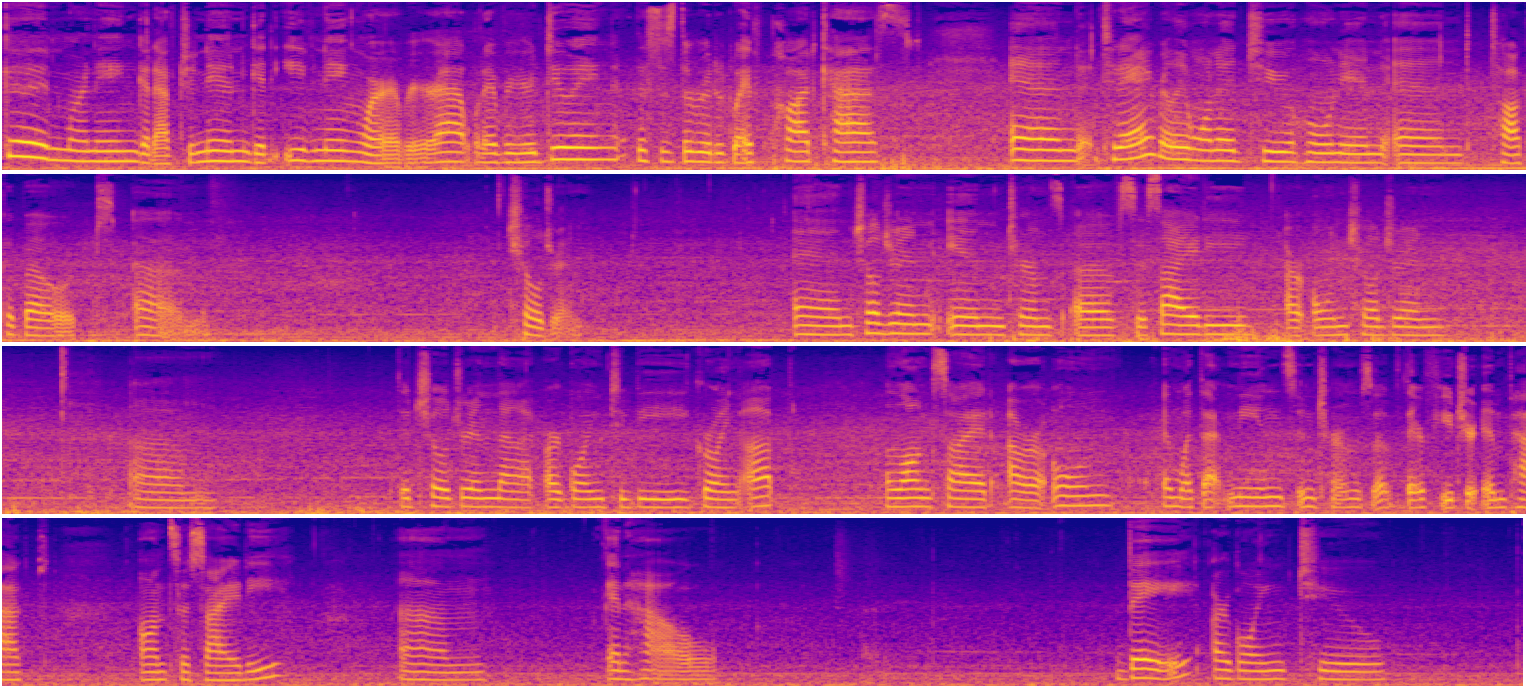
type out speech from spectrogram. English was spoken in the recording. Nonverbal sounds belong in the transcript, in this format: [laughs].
Good morning, good afternoon, good evening, wherever you're at, whatever you're doing. This is the Rooted Wife podcast. And today I really wanted to hone in and talk about um, children. And children in terms of society, our own children, um, the children that are going to be growing up alongside our own and what that means in terms of their future impact on society um, and how they are going to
